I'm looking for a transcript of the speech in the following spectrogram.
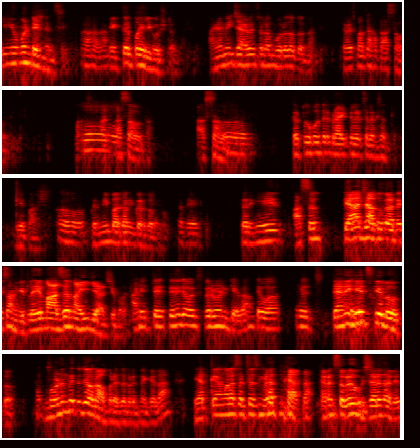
ही ह्युमन टेंडन्सी हा, हा. एक तर पहिली गोष्ट. आणि मी ज्यावेळेस तुला बोलत होतो ना त्यावेळेस माझा हात असा होता. माझा हात ओ. असा होता. असा होता. हो, तर तू कोणतरी ब्राईट कलरचं लक्षात घे पाहा हो, हो. तर मी बदाम करत होतो. तर हे असं त्या जादूगारने सांगितलं. हे माझं नाहीये अजिबात. आणि ते- त्याने जेव्हा एक्सपेरिमेंट केला तेव्हा त्याने हेच केलं होतं. म्हणून मी तुझ्यावर वापरायचा प्रयत्न केला. यात काय मला सक्सेस मिळत नाही आता कारण सगळे हुशार झाले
